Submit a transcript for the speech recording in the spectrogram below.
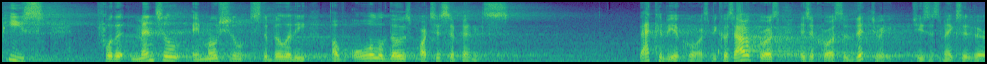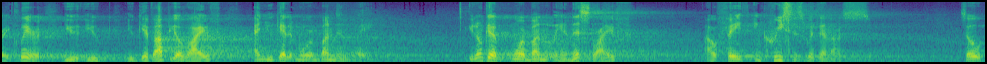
peace for the mental, emotional stability of all of those participants. That can be a cross because our cross is a cross of victory. Jesus makes it very clear. You, you, you give up your life and you get it more abundantly. You don't get it more abundantly in this life, our faith increases within us. So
